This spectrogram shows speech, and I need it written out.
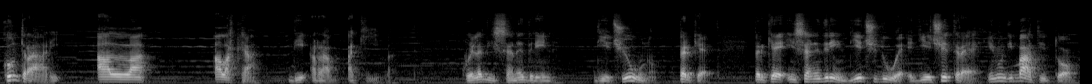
contrari alla K di Rab Akiva, quella di Sanedrin 10.1. Perché? Perché in Sanedrin 10.2 e 10.3, in un dibattito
